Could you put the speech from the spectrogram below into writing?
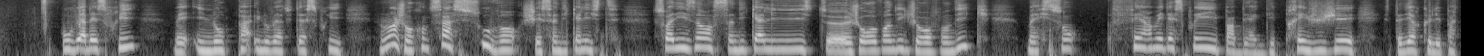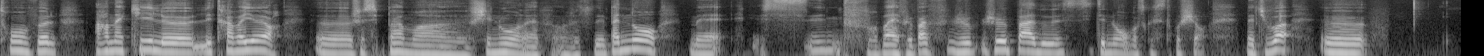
ouverts d'esprit, mais ils n'ont pas une ouverture d'esprit. Moi, je rencontre ça souvent chez syndicalistes. Soi-disant syndicalistes, euh, je revendique, je revendique, mais ils sont fermés d'esprit, ils avec des préjugés, c'est-à-dire que les patrons veulent arnaquer les travailleurs. Euh, je sais pas moi, chez nous, on a, je ne pas de nom, mais bref, je veux veux pas citer de nom parce que c'est trop chiant. Mais tu vois, euh,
